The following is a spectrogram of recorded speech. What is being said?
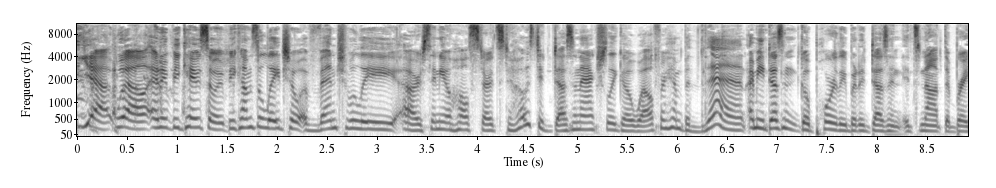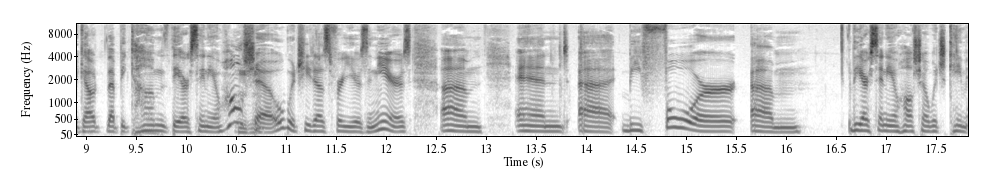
yeah, well, and it became so it becomes a late show. Eventually, Arsenio Hall starts to host. It doesn't actually go well for him, but then, I mean, it doesn't go poorly, but it doesn't. It's not the breakout that becomes the Arsenio Hall show, which he does for years and years. Um, and uh, before. Um, the Arsenio Hall show, which came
